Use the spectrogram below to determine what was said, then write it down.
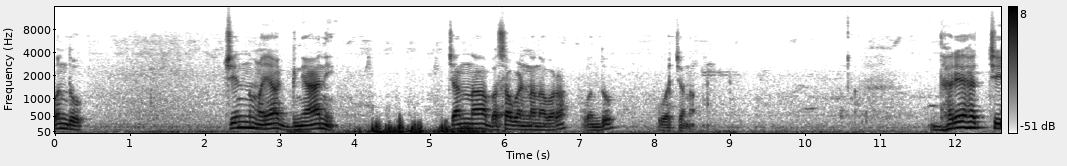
ಒಂದು ಚಿನ್ಮಯ ಜ್ಞಾನಿ ಚನ್ನ ಬಸವಣ್ಣನವರ ಒಂದು ವಚನ. ಧರೆ ಹಚ್ಚಿ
